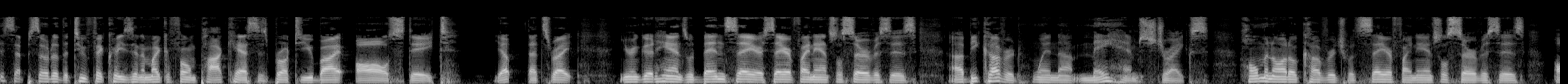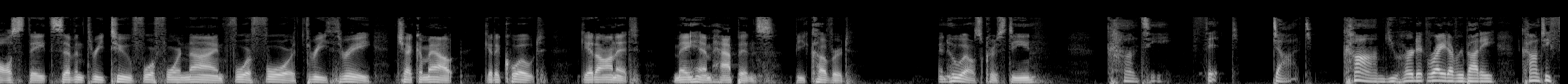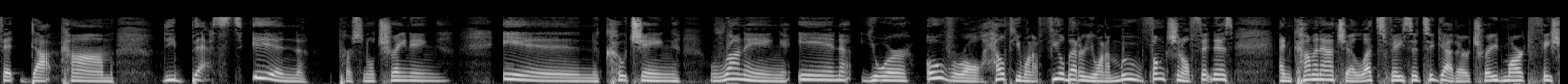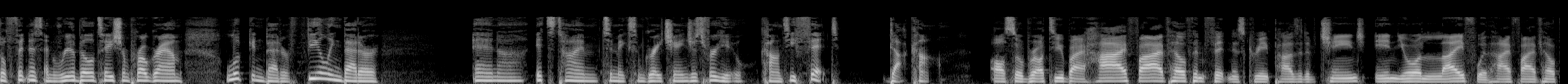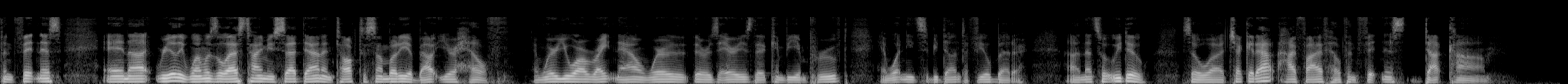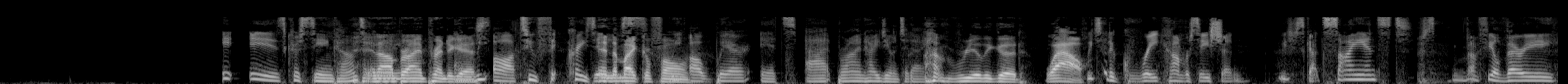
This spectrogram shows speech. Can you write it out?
This episode of the Two Fit Crazy in a Microphone podcast is brought to you by Allstate. Yep, that's right. You're in good hands with Ben Sayer, Sayer Financial Services. Uh, be covered when uh, mayhem strikes. Home and auto coverage with Sayer Financial Services. Allstate 732-449-4433. Check them out. Get a quote. Get on it. Mayhem happens. Be covered. And who else, Christine? ContiFit.com. You heard it right, everybody. ContiFit.com. The best in personal training, in coaching, running, in your overall health. You want to feel better. You want to move, functional fitness, and coming at you. Let's face it together. Trademarked facial fitness and rehabilitation program. Looking better, feeling better. And uh, it's time to make some great changes for you. ContiFit.com. Also brought to you by High Five Health and Fitness. Create positive change in your life with High Five Health and Fitness. And uh, really, when was the last time you sat down and talked to somebody about your health and where you are right now and where there's areas that can be improved and what needs to be done to feel better? Uh, and that's what we do. So uh, check it out, highfivehealthandfitness.com. It is Christine Conti. And I'm Brian Prendergast. And we are two fit crazy. And the microphone. We are where it's at. Brian, how are you doing today? I'm really good. Wow. We just had a great conversation. We just got scienced. I feel very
